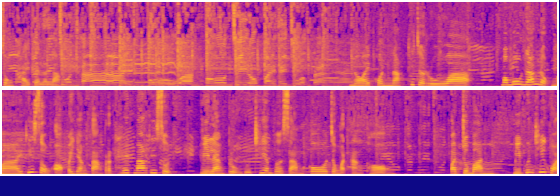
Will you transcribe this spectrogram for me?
ทรงไทยแต่ละหลังทั่วไทยโอ้ว่าโอ้เที่ยวไปให้ทั่วแปลงน้อยคนนักที่จะรู้ว่ามะม่วงน้ำดอกไม้ที่ส่งออกไปยังต่างประเทศมากที่สุด มีแหล่งปลูกอยู่ที่อำเภอสามโก้ จังหวัดอ่างทอง ปัจจุบันมีพื้นที่กว่า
